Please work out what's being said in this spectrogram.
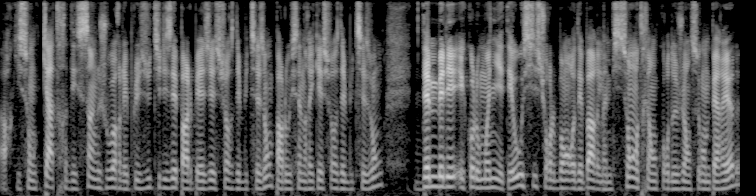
alors qu'ils sont 4 des 5 joueurs les plus utilisés par le PSG sur ce début de saison, par Luis Enrique sur ce début de saison. Dembélé et Colomboigny étaient aussi sur le banc au départ, même s'ils sont entrés en cours de jeu en seconde période.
